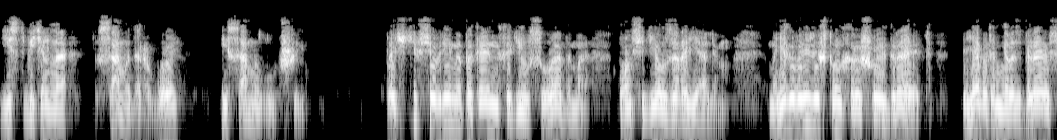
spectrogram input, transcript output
действительно самый дорогой и самый лучший. Почти все время, пока я находился у Адама, он сидел за роялем. Мне говорили, что он хорошо играет. Я в этом не разбираюсь,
